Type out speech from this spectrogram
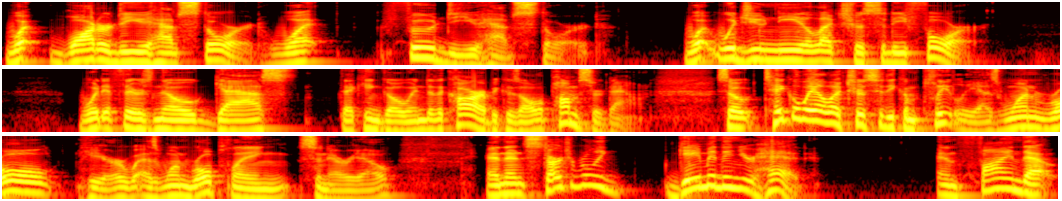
What water do you have stored? What food do you have stored? What would you need electricity for? What if there's no gas that can go into the car because all the pumps are down? So take away electricity completely as one role here, as one role playing scenario, and then start to really game it in your head and find that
